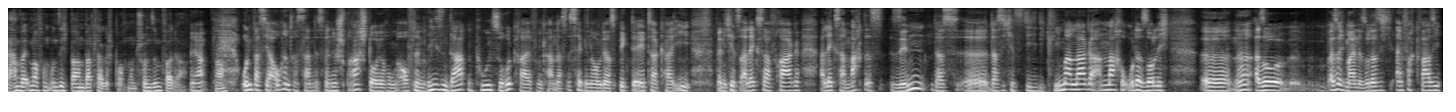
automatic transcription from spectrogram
da haben wir immer vom unsichtbaren Butler gesprochen und schon sind wir da. Ja. Ja. Und was ja auch interessant ist, wenn eine Sprachsteuerung auf einen riesen Datenpool zurückgreifen kann, das ist ja genau wie das Big Data KI. Wenn ich jetzt Alexa frage, Alexa, macht es Sinn, dass, äh, dass ich jetzt die, die Klimaanlage anmache oder soll ich, äh, ne, also, äh, weißt du, was ich meine, so dass ich einfach quasi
